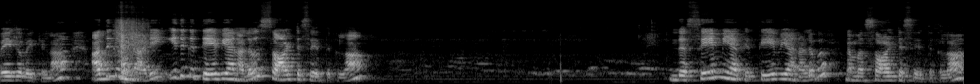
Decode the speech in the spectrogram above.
வேக வைக்கலாம். அதுக்கு முன்னாடி இதுக்கு தேவையான அளவு சால்ட்டு சேர்த்துக்கலாம். இந்த சேமியாக்கு தேவையான அளவு நம்ம சால்ட்டு சேர்த்துக்கலாம்.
